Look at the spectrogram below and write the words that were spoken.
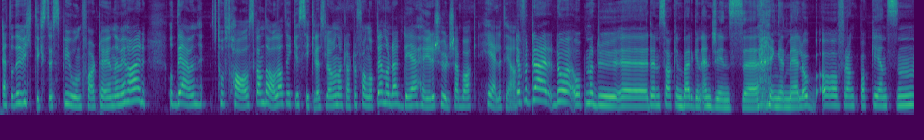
et av de viktigste spionfartøyene vi har. Og Det er jo en total skandale at ikke sikkerhetsloven har klart å fange opp det, når det er det Høyre skjuler seg bak hele tida. Ja, for der, Da åpner du eh, den saken Bergen Engines eh, henger med, og, og Frank Bakke-Jensen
